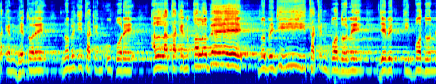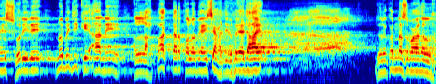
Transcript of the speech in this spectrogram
থাকেন ভেতরে, নবীজি থাকেন উপরে, আল্লাহ থাকেন কলবে, নবীজি থাকেন বদনে, যে ব্যক্তি বদনে শরীরে নবীজিকে আনে, আল্লাহ পাক তার কলবে এসে হাজির হয়ে যায়। কন্যা সুমান আল্লাহ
